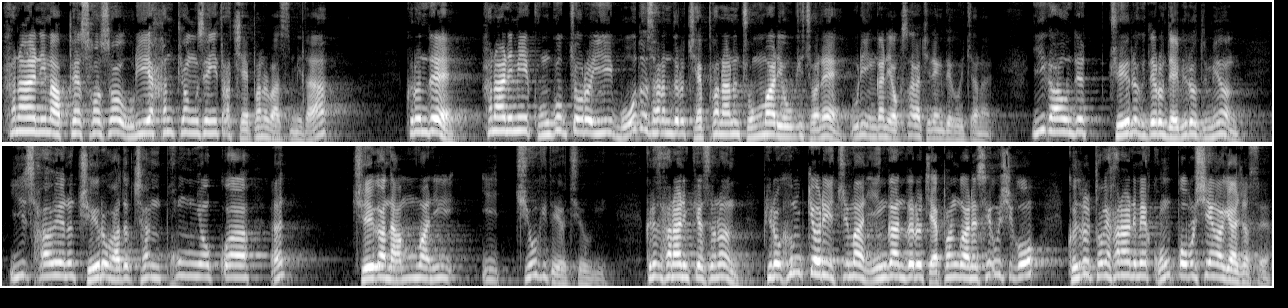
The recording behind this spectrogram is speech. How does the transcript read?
하나님 앞에 서서 우리의 한 평생이 다 재판을 받습니다. 그런데 하나님이 궁극적으로 이 모든 사람들을 재판하는 종말이 오기 전에 우리 인간의 역사가 진행되고 있잖아요. 이 가운데 죄를 그대로 내버려 두면 이 사회는 죄로 가득 찬 폭력과 에? 죄가 난무한 이, 이 지옥이 돼요, 지옥이. 그래서 하나님께서는 비록 흠결이 있지만 인간들을 재판관에 세우시고 그들을 통해 하나님의 공법을 시행하게 하셨어요.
